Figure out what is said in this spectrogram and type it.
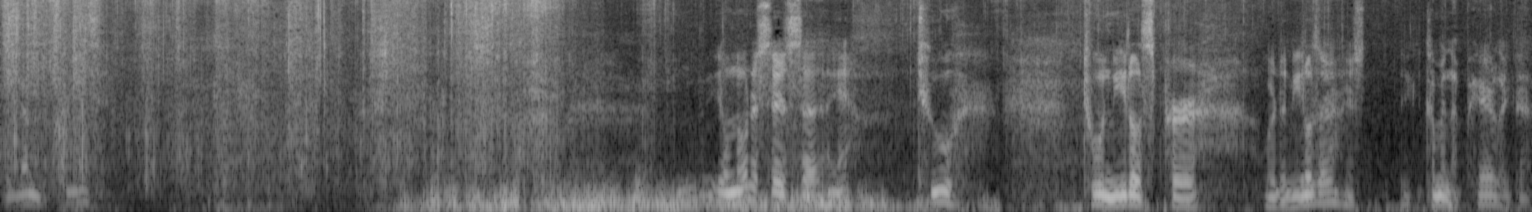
The young trees. You'll notice there's uh, yeah, two two needles per where the needles are. They come in a pair like that.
